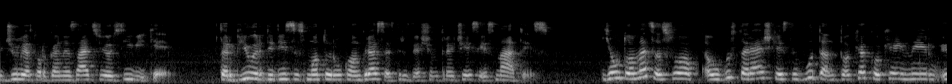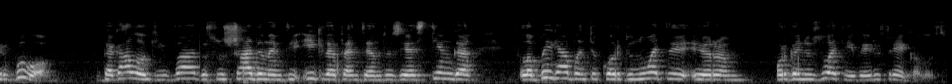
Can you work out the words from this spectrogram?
didžiulės organizacijos įvykiai. Tarp jų ir didysis moterų kongresas 33 metais. Jau tuomet sesuo Augusta reiškėsi būtent tokia, kokia jinai ir, ir buvo. Be galo gyva, visus žadinanti, įkvepianti, entuziastinga, labai gebanti koordinuoti ir organizuoti įvairius reikalus.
